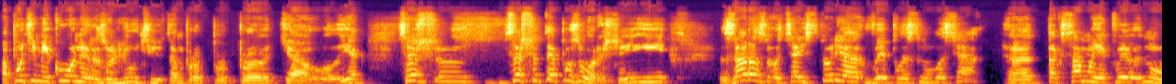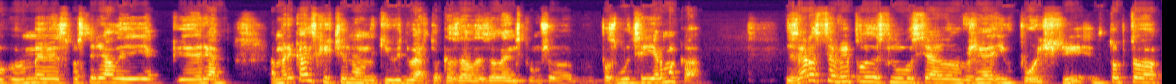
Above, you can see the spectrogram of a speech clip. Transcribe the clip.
А потім яку вони резолюцію там про, про, протягували. Як... Це ж е, це ж те позорище. І зараз оця історія виплеснулася. Е, Так само, як ви ну ми спостерігали, як е, ряд американських чиновників відверто казали Зеленському, що позбуться Єрмака. І зараз це виплеснулося вже і в Польщі. Тобто,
